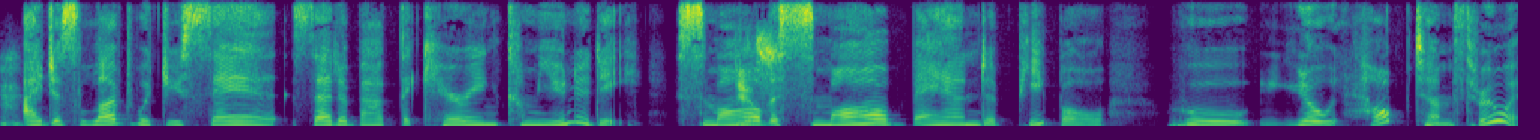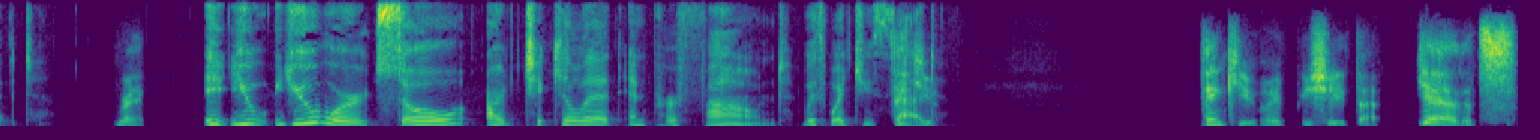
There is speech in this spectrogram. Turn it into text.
mm-hmm. i just loved what you say said about the caring community small yes. the small band of people who you know helped him through it right it, you you were so articulate and profound with what you said thank you, thank you. i appreciate that yeah, that's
